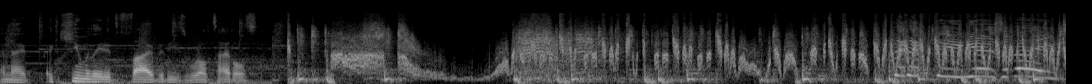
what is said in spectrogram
and I accumulated five of these world titles. 15 years of age.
